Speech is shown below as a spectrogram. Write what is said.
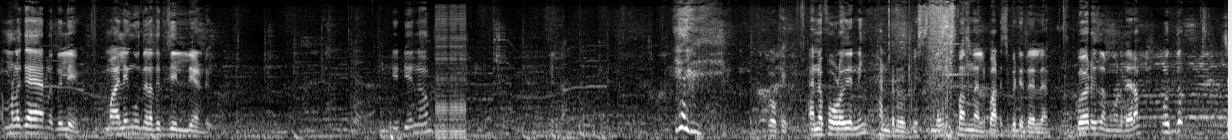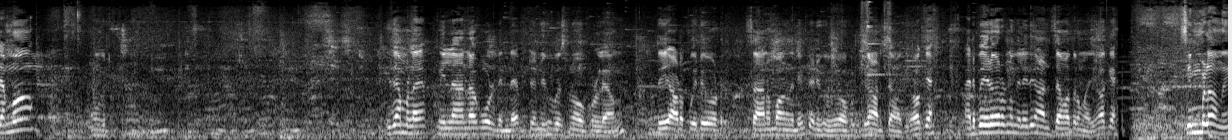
നമ്മളെ കേരളത്തിലേ മലയും കുന്നിലത്തിൽ ജില്ലയുണ്ട്. ഓക്കെ എന്നെ ഫോളോ ചെയ്യണി ഹൺഡ്രഡ് റുപ്പീസ് വന്നല്ലേ പാർട്ടിസിപ്പേറ്റ് ചെയ്തല്ലേ വേറെ സംഭവം തരാം. ചമ്മോ? ഇത് നമ്മളെ മിലാന ഗോൾഡിന്റെ ട്വന്റി ഫൈവ് പെർസെന്റ് ഓഫറുള്ളതാണ് ഇത് അവിടെ പോയിട്ട് ഓർഡർ സാധനം വാങ്ങുന്നതിന് ട്വന്റി ഫൈവ് ഓഫർ കാണിച്ചാൽ മതി. ഓക്കെ അതിന്റെ പേര് പറയണമെന്നില്ല ഇത് കാണിച്ചാൽ മാത്രം മതി. ഓക്കെ സിമ്പിളാണ്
